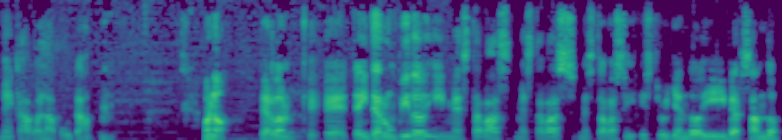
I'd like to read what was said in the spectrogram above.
Me cago en la puta. Bueno, perdón, que te he interrumpido y me estabas, me estabas, me estabas instruyendo y versando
